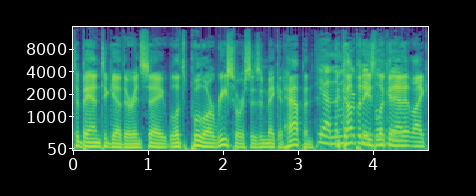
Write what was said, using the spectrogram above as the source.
to band together and say, "Well, let's pool our resources and make it happen." Yeah, and the, the company's looking who- at it like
